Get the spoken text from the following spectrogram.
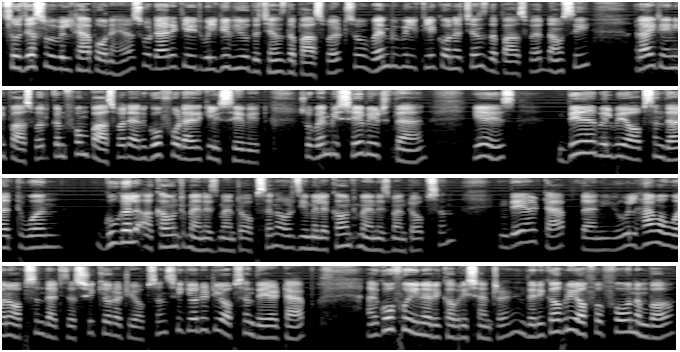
so just we will tap on here. So directly it will give you the change the password. So when we will click on a change the password now see write any password confirm password and go for directly save it. So when we save it then yes there will be option that one Google account management option or Gmail account management option. In there tap then you will have a one option that is a security option. Security option there tap and go for in a recovery center. In the recovery of a phone number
